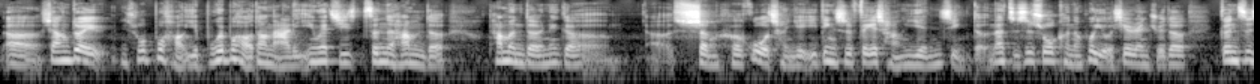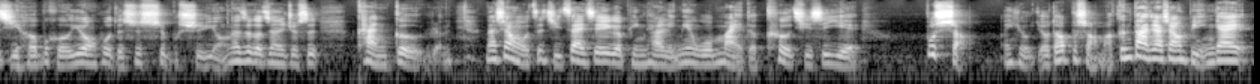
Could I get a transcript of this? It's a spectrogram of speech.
呃，相对你说不好，也不会不好到哪里，因为其实真的他们的他们的那个。呃，审核过程也一定是非常严谨的。那只是说，可能会有些人觉得跟自己合不合用，或者是适不适用。那这个真的就是看个人。那像我自己在这个平台里面，我买的课其实也不少，哎，有有到不少嘛。跟大家相比，应该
